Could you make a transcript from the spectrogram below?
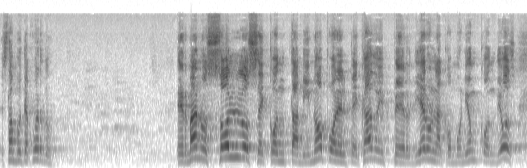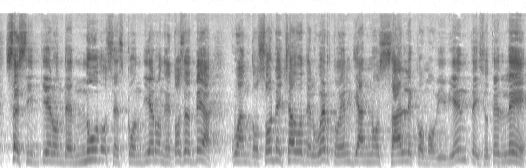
¿Estamos de acuerdo? Hermanos, solo se contaminó por el pecado y perdieron la comunión con Dios. Se sintieron desnudos, se escondieron. Entonces vea, cuando son echados del huerto, Él ya no sale como viviente. Y si usted lee,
